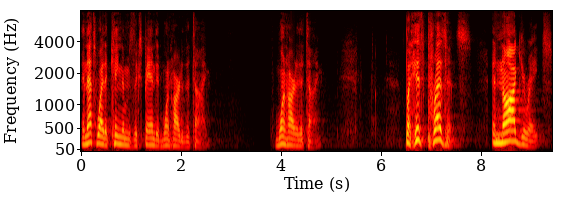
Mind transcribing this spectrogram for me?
And that's why the kingdom is expanded one heart at a time. One heart at a time. But His presence inaugurates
